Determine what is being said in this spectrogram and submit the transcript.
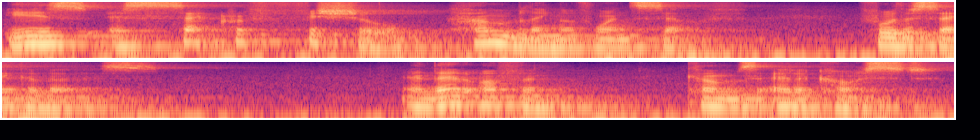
is a sacrificial humbling of oneself for the sake of others. And that often comes at a cost.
